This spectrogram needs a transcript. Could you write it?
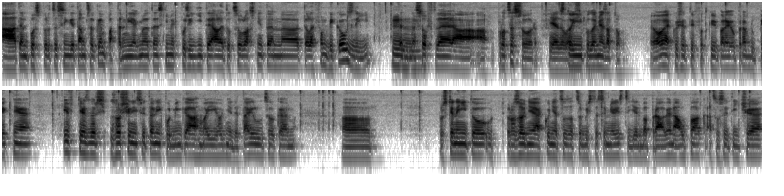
a ten postprocessing je tam celkem patrný, jakmile ten snímek pořídíte, ale to, co vlastně ten eh, telefon vykouzlí, mm-hmm. ten software a, a procesor, je to stojí vlastně. podle mě za to. Jo, jakože ty fotky vypadají opravdu pěkně, i v těch zhoršených světelných podmínkách mají hodně detailů celkem. Uh, prostě není to rozhodně jako něco, za co byste si měli stydět, ba právě naopak. A co se týče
